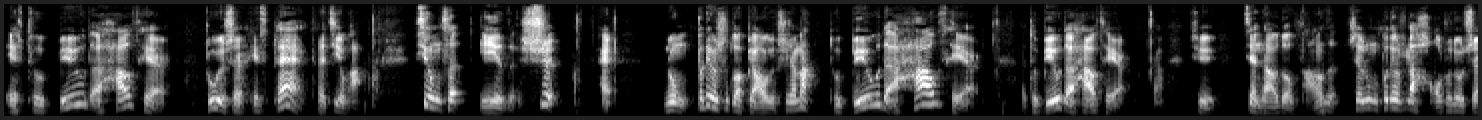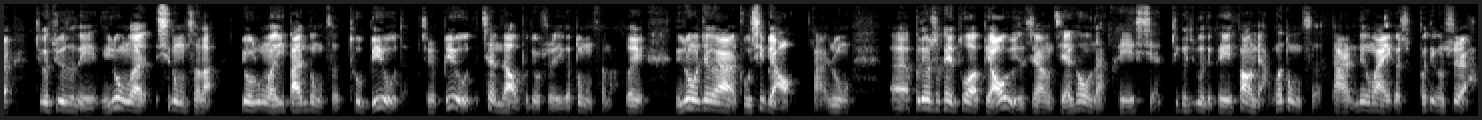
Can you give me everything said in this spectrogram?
is to build a house here. 主语是 his plan，他的计划。系动词 is 是，哎，用不定式做表语是什么？To build a house here. To build a house here. 啊去建造一栋房子，这用不定式的好处就是这个句子里你用了系动词了，又用了一般动词 to build，其实 build 建造不就是一个动词嘛？所以你用这个主系表啊，用呃不定式可以做表语的这样结构呢，可以写这个句子可以放两个动词，当然另外一个是不定式啊，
